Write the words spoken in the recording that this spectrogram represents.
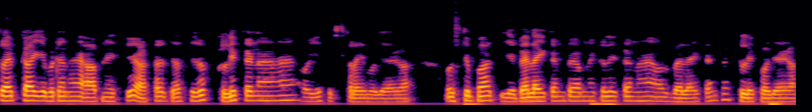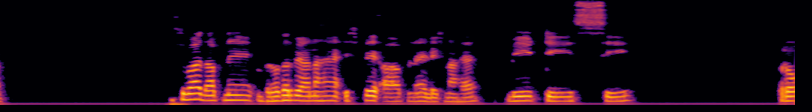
सब्सक्राइब का ये बटन है, आपने इस पर आकर जस्ट सिर्फ़ क्लिक करना है और ये सब्सक्राइब हो जाएगा। उसके बाद ये बेल आइकन पे आपने क्लिक करना है और बेल आइकन पे क्लिक हो जाएगा। इसके बाद आपने ब्राउज़र पे आना है, इस पे आपने लिखना है B T C pro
